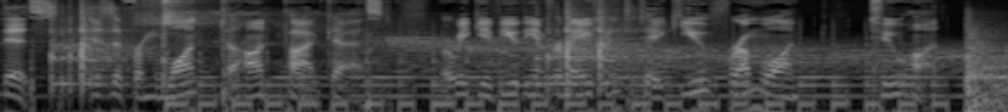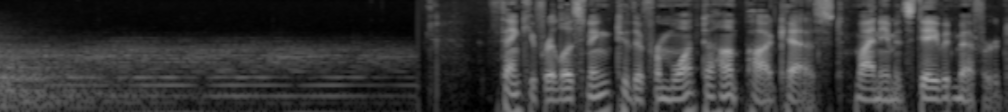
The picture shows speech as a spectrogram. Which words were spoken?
This is the From Want to Hunt podcast, where we give you the information to take you from want to hunt. Thank you for listening to the From Want to Hunt podcast. My name is David Mefford.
